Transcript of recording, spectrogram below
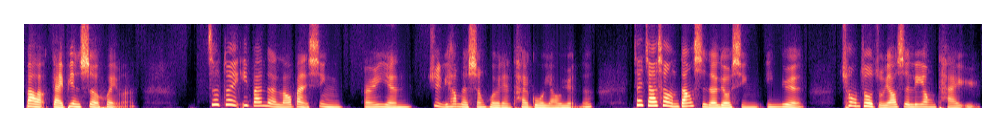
报改变社会嘛。这对一般的老百姓而言，距离他们的生活有点太过遥远了。再加上当时的流行音乐创作主要是利用台语，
